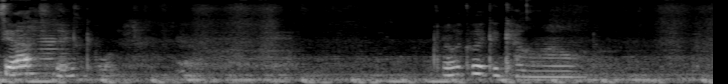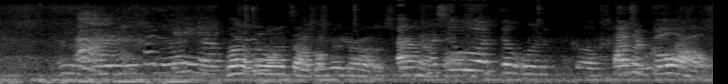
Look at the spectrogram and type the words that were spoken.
See that stick? I look like a clown. Let the lights out. Go get dressed. Um, I still want the one to go. Hunter, go out.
